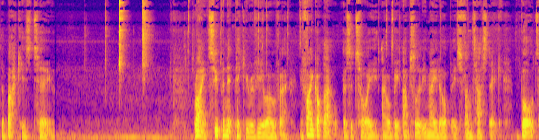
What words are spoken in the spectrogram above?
The back is too. Right, super nitpicky review over. If I got that as a toy, I would be absolutely made up. It's fantastic. But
